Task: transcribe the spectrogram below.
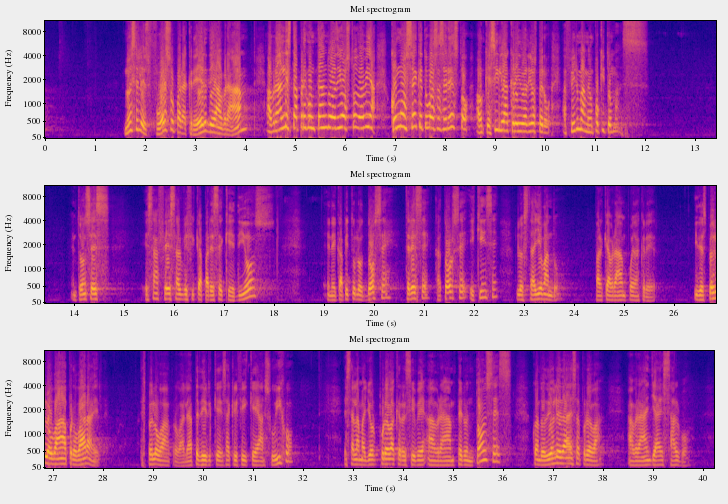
No es el esfuerzo para creer de Abraham. Abraham le está preguntando a Dios todavía, ¿cómo sé que tú vas a hacer esto? Aunque sí le ha creído a Dios, pero afírmame un poquito más. Entonces, esa fe salvífica parece que Dios, en el capítulo 12, 13, 14 y 15, lo está llevando para que Abraham pueda creer. Y después lo va a aprobar a él. Después lo va a aprobar. Le va a pedir que sacrifique a su hijo. Esa es la mayor prueba que recibe Abraham. Pero entonces, cuando Dios le da esa prueba, Abraham ya es salvo.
